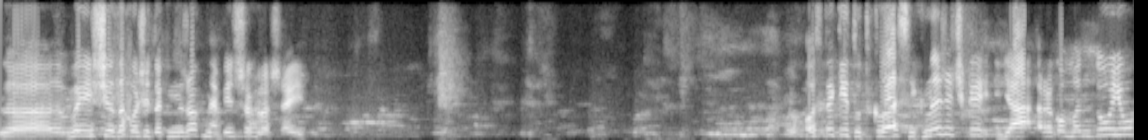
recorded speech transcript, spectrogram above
е, ви ще захочете книжок на більше грошей. Ось такі тут класні книжечки. Я рекомендую.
